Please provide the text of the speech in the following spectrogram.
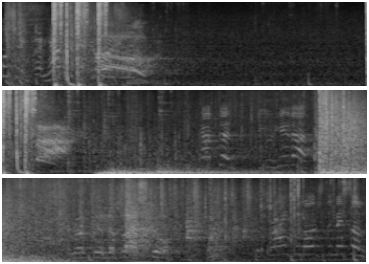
pushing! We have to get going through! Captain, do you hear that? They're opening the blast door. They're trying to launch the missile.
